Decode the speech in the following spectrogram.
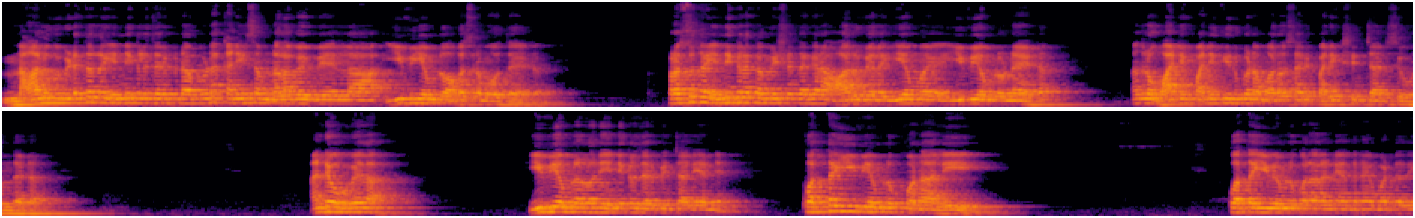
నాలుగు విడతల్లో ఎన్నికలు జరిపినా కూడా కనీసం నలభై వేల ఈవీఎంలు అవసరం అవుతాయట ప్రస్తుతం ఎన్నికల కమిషన్ దగ్గర ఆరు వేల ఈఎంఐ ఈవీఎంలు ఉన్నాయట. అందులో వాటి పనితీరు కూడా మరోసారి పరీక్షించాల్సి ఉందట. అంటే ఒకవేళ ఈవీఎంలలోనే ఎన్నికలు జరిపించాలి అంటే కొత్త ఈవీఎంలు కొనాలి. కొత్త ఈవీఎంలు కొనాలంటే ఎంత టైం పడుతుంది?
